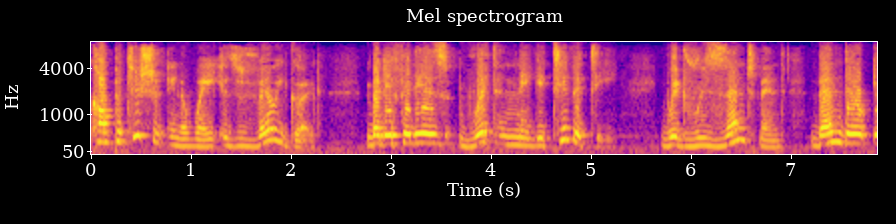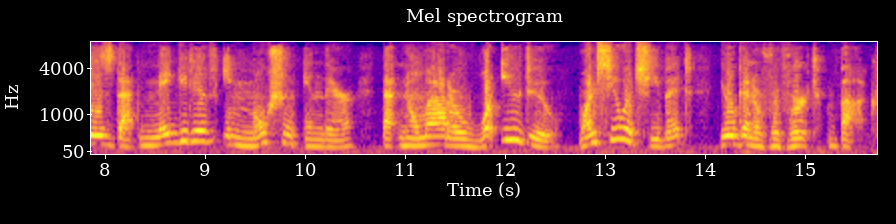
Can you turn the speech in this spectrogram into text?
Competition, in a way, is very good. But if it is with negativity, with resentment, then there is that negative emotion in there that no matter what you do, once you achieve it, you're going to revert back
